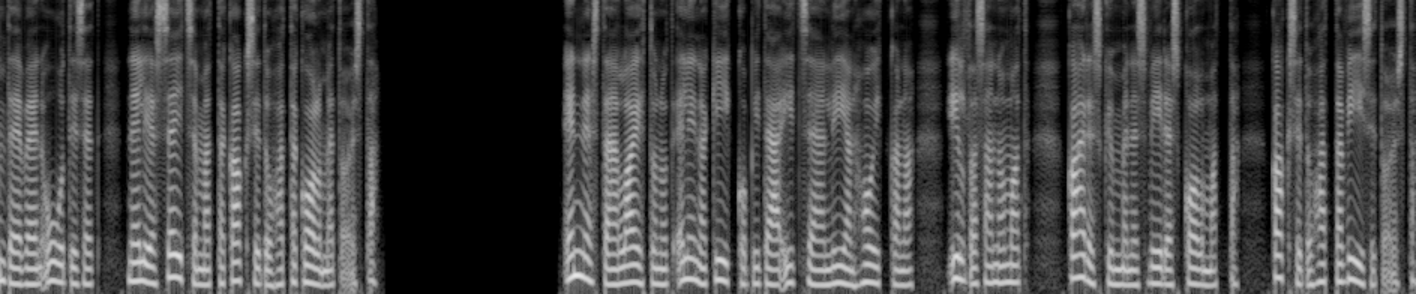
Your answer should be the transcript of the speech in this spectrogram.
MTVn uutiset, 4.7.2013. Ennestään laihtunut Elina Kiikko pitää itseään liian hoikkana, Iltasanomat 25.3.2015.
